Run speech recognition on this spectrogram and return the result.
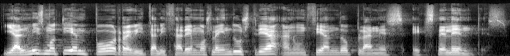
y al mismo tiempo revitalizaremos la industria anunciando planes excelentes.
